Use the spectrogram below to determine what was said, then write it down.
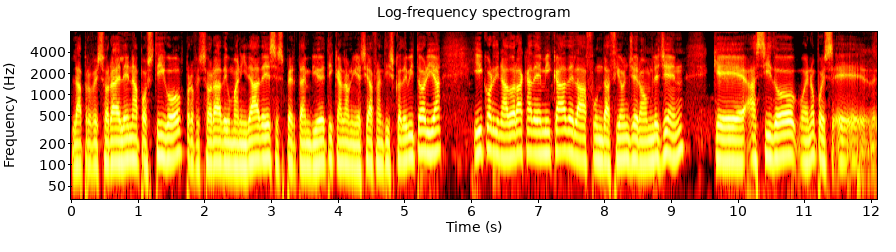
la profesora Elena Postigo, profesora de Humanidades, experta en bioética en la Universidad Francisco de Vitoria y coordinadora académica de la Fundación Jerome Lejeune, que ha sido, bueno, pues eh,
